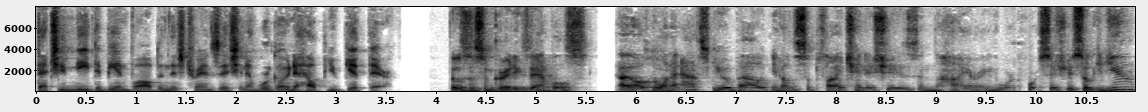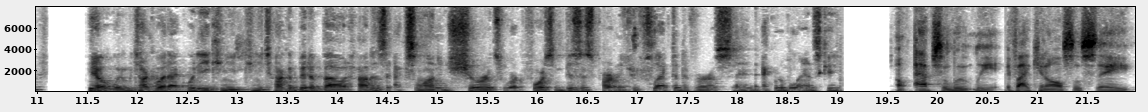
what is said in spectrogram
that you need to be involved in this transition and we're going to help you get there. Those are some great examples. I also want to ask you about, you know, the supply chain issues and the hiring, the workforce issues. So could you, you know, when we talk about equity, can you can you talk a bit about how does Exelon ensure its workforce and business partners reflect a diverse and equitable landscape? Oh, absolutely. If I can also say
